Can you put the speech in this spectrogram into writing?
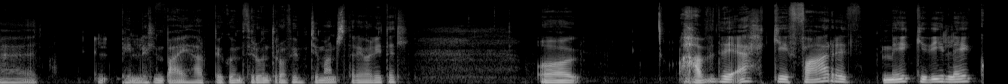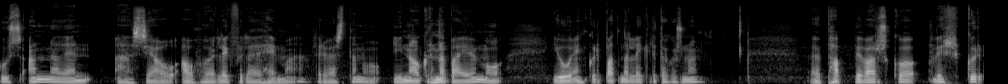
uh, pínlillin bæ, þar byggum 350 manns þegar ég var lítill og hafði ekki farið mikið í leikus annað en að sjá áhuga leikfélagi heima fyrir vestan og í nákvæmna bæjum og jú, einhver barnarleikrit eitthvað svona pappi var sko virkur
